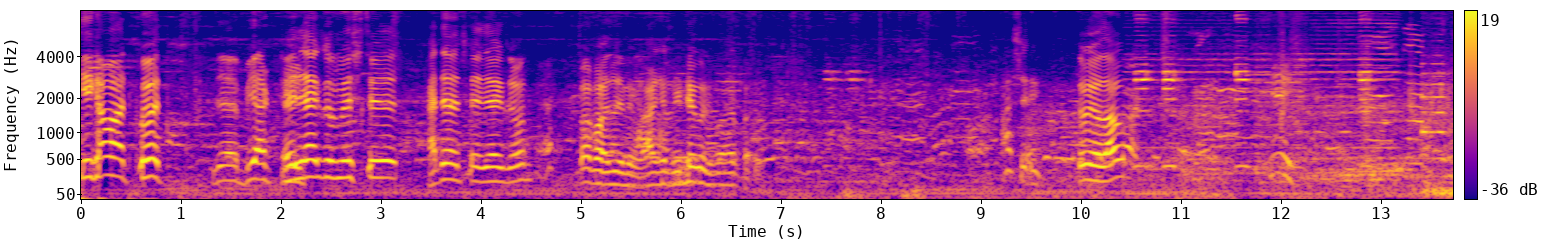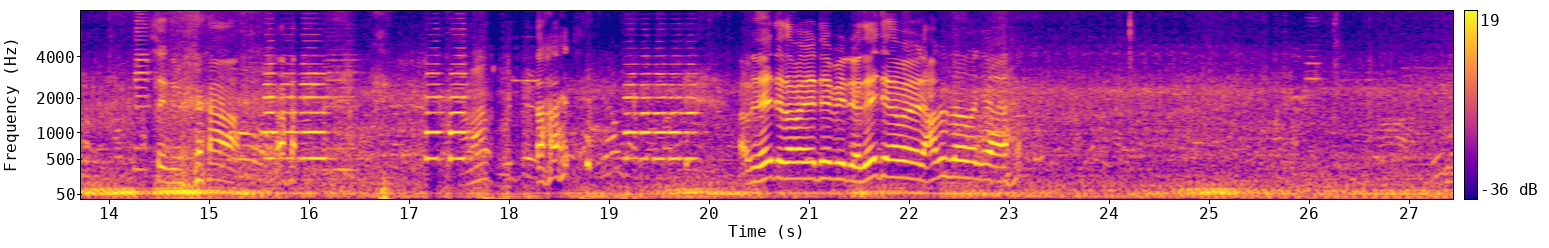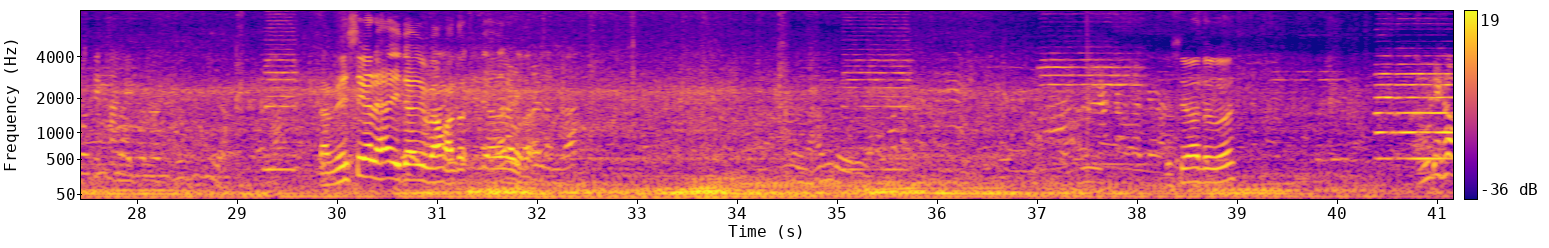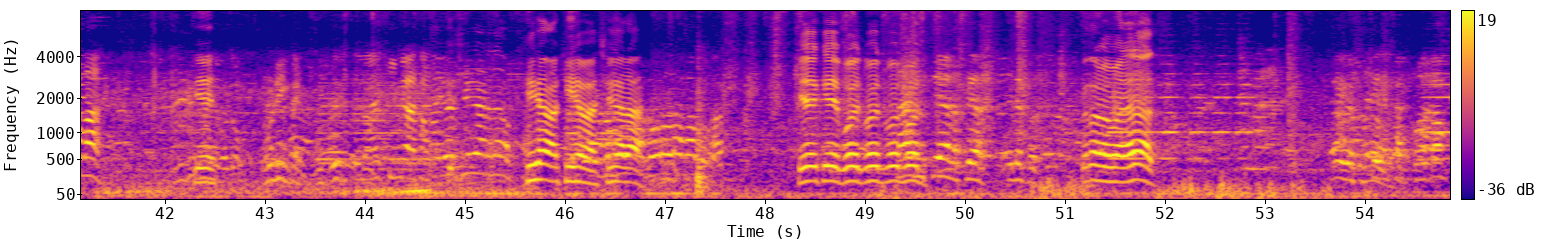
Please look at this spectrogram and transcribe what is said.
কি খাবার? খুদ। যে বিয়ার এই যে একজন মিষ্টি হাতে আছে এই যে একজন। বাবা দিলে আগে ভিডিও করি। আসে তুমিও দাও। আমি এইতে যাব এইতে ভিডিও এইতে যাব আমি গিয়া তা হ্যাঁ এটা দেবো আমার তো- এটা দেবো না। বেশি না দেবো রুটি খাবা কে রুটি খাই কি খাবা কি খাবা সিঙ্গারা কে কে বল বল বল বল কোন বাবা না আমাদের সর দাও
